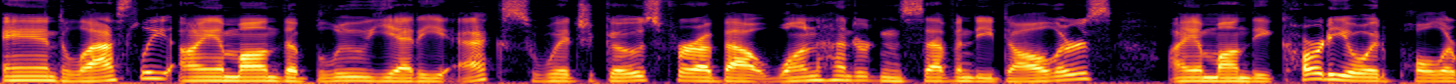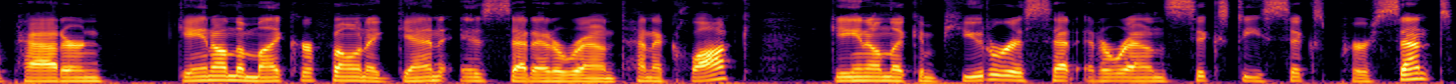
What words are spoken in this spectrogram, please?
And lastly, I am on the Blue Yeti X, which goes for about $170. I am on the cardioid polar pattern. Gain on the microphone again is set at around 10 o'clock. Gain on the computer is set at around 66%,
